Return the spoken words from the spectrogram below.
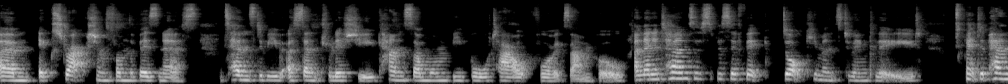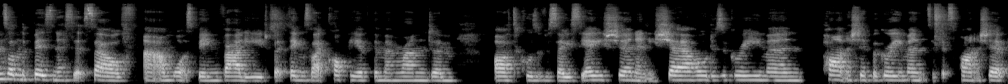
Um, extraction from the business tends to be a central issue. Can someone be bought out, for example? And then in terms of specific documents to include, it depends on the business itself and what's being valued, but things like copy of the memorandum, articles of association, any shareholders agreement, partnership agreements, if it's partnership,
